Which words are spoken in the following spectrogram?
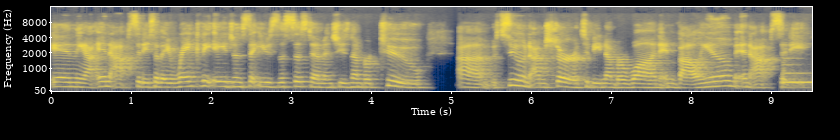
in the in Op City. So they rank the agents that use the system, and she's number two. Um, soon, I'm sure, to be number one in volume in Op City.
